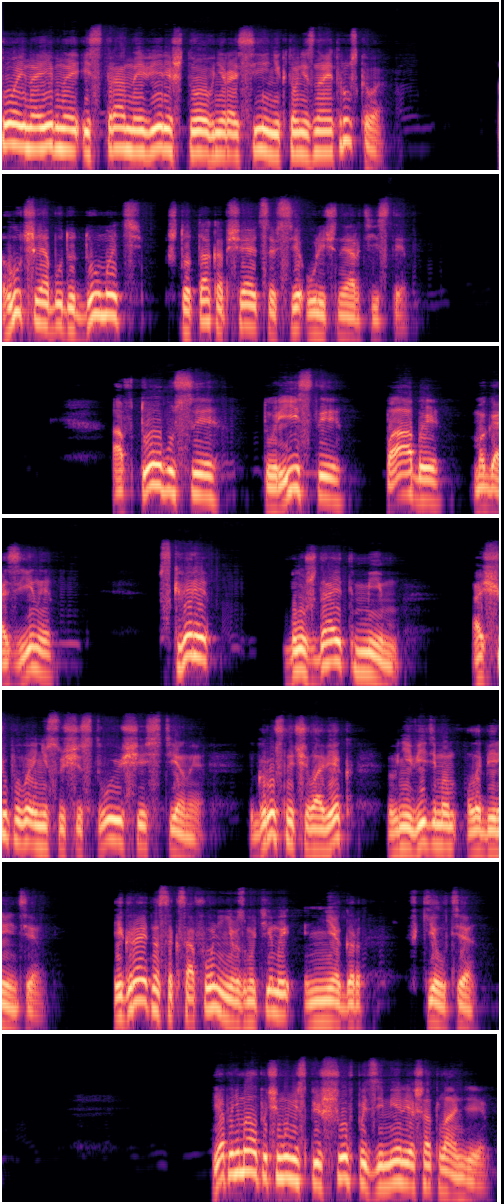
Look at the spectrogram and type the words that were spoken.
той наивной и странной вере, что вне России никто не знает русского? Лучше я буду думать, что так общаются все уличные артисты. Автобусы, туристы, пабы, магазины. В сквере блуждает мим, ощупывая несуществующие стены. Грустный человек в невидимом лабиринте. Играет на саксофоне невозмутимый негр в килте. Я понимал, почему не спешу в подземелье Шотландии.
